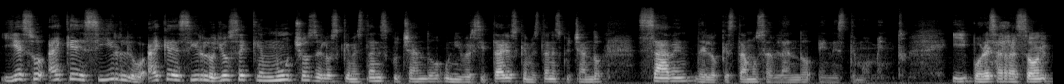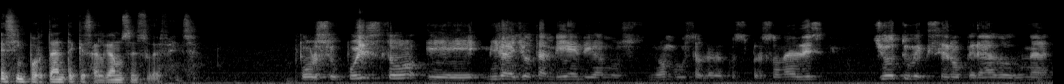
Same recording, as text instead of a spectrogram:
Y eso hay que decirlo, hay que decirlo. Yo sé que muchos de los que me están escuchando, universitarios que me están escuchando, saben de lo que estamos hablando en este momento. Y por esa razón es importante que salgamos en su defensa. Por supuesto, eh, mira, yo también, digamos, no me gusta hablar de cosas personales, yo tuve que ser operado de una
